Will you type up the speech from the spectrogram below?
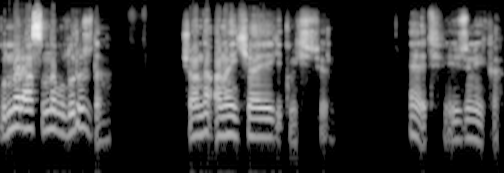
Bunları aslında buluruz da. Şu anda ana hikayeye gitmek istiyorum. Evet, yüzünü yıka.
